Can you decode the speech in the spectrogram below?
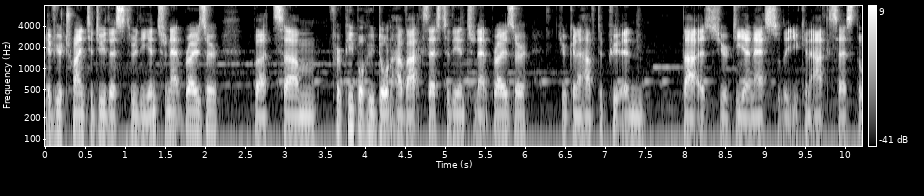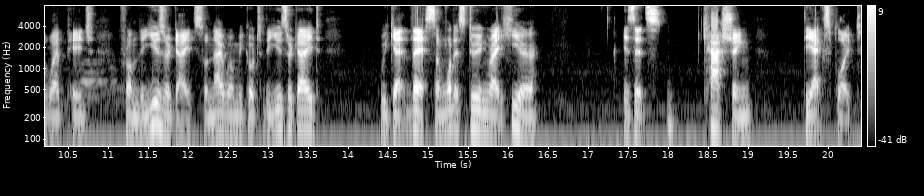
if you're trying to do this through the internet browser, but um, for people who don't have access to the internet browser, you're going to have to put in that as your DNS so that you can access the web page from the user guide. So now when we go to the user guide, we get this, and what it's doing right here is it's caching the exploit.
